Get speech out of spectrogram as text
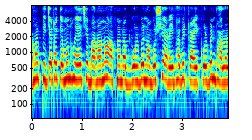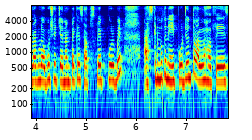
আমার পিজাটা কেমন হয়েছে বানানো আপনারা বলবেন অবশ্যই, আর এইভাবে ট্রাই করবেন। ভালো লাগলে অবশ্যই চ্যানেলটাকে সাবস্ক্রাইব করবেন। আজকের মতন এই পর্যন্ত, আল্লাহ হাফেজ।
